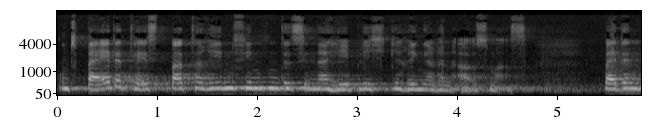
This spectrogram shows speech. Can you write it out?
und beide Testbatterien finden das in erheblich geringeren Ausmaß. Bei den,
